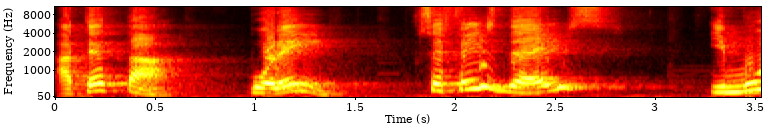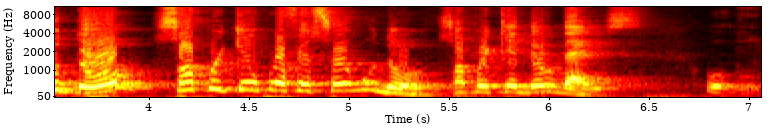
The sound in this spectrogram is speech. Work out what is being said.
Até tá. Porém, você fez 10 e mudou só porque o professor mudou, só porque deu 10. O,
